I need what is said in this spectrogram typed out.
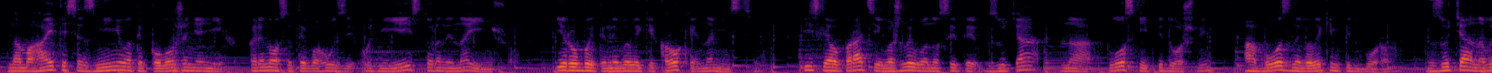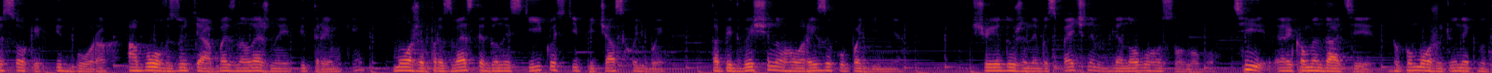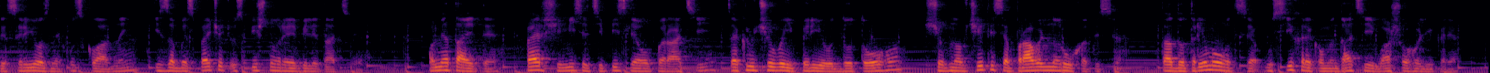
намагайтеся змінювати положення ніг, переносити вагу з однієї сторони на іншу і робити невеликі кроки на місці. Після операції важливо носити взуття на плоскій підошві або з невеликим підбором. Взуття на високих підборах або взуття без належної підтримки може призвести до нестійкості під час ходьби та підвищеного ризику падіння, що є дуже небезпечним для нового суглобу. Ці рекомендації допоможуть уникнути серйозних ускладнень і забезпечать успішну реабілітацію. Пам'ятайте, перші місяці після операції це ключовий період до того, щоб навчитися правильно рухатися та дотримуватися усіх рекомендацій вашого лікаря.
